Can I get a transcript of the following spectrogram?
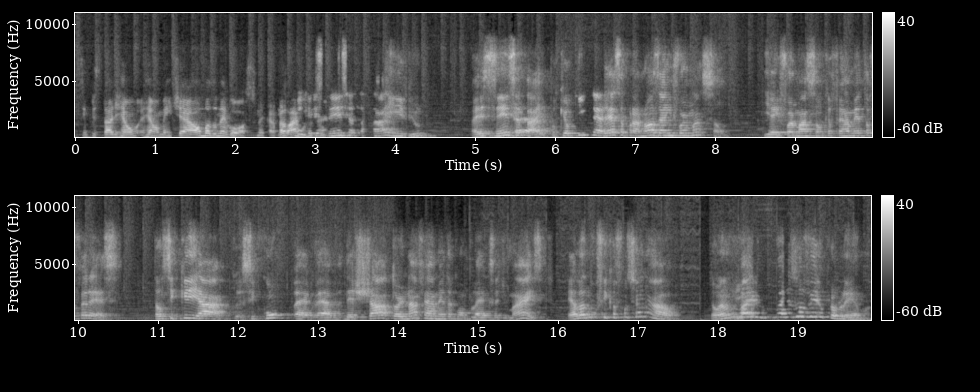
simplicidade real, realmente é a alma do negócio, né, cara? Pra eu tudo, acho que a né? essência tá aí, viu? A essência é. tá aí, porque o que interessa para nós é a informação. E a informação que a ferramenta oferece. Então, se criar, se é, é, deixar, tornar a ferramenta complexa demais, ela não fica funcional. Então ela não vai, não vai resolver o problema.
